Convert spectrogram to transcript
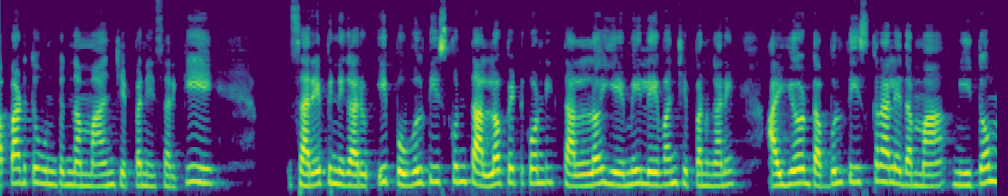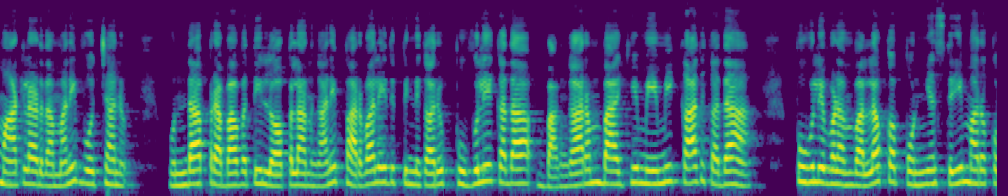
కాపాడుతూ ఉంటుందమ్మా అని చెప్పనేసరికి సరే పిన్ని గారు ఈ పువ్వులు తీసుకుని తలలో పెట్టుకోండి తలలో ఏమీ లేవని చెప్పాను కానీ అయ్యో డబ్బులు తీసుకురాలేదమ్మా నీతో మాట్లాడదామని వచ్చాను. ఉందా ప్రభావతి లోపల అనగానే పర్వాలేదు పిన్ని గారు పువ్వులే కదా బంగారం భాగ్యం ఏమీ కాదు కదా. పువ్వులు ఇవ్వడం వల్ల ఒక పుణ్యస్త్రీ మరొక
